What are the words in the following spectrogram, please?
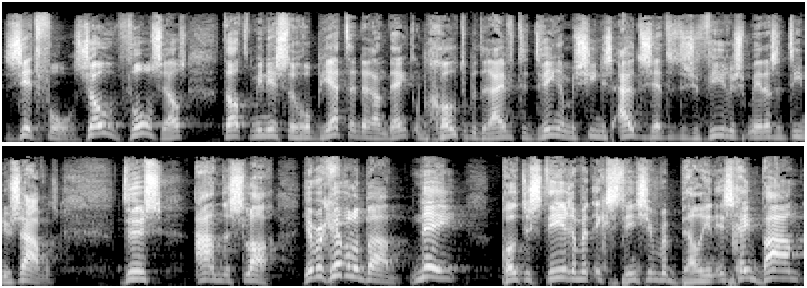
zit vol. Zo vol zelfs dat minister Rob Jetten eraan denkt om grote bedrijven te dwingen machines uit te zetten tussen 4 uur middags en 10 uur 's avonds. Dus aan de slag. Maar ik heb wel een baan. Nee, Protesteren met Extinction Rebellion is geen baan.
